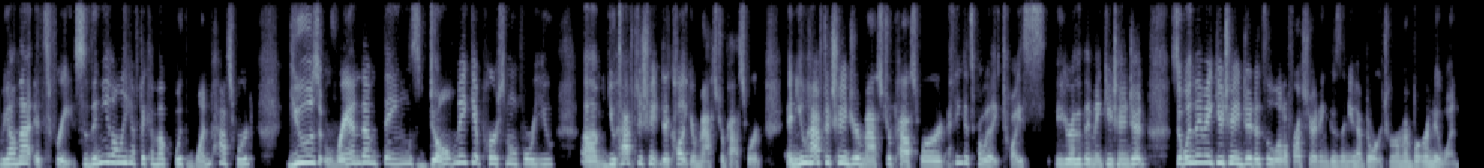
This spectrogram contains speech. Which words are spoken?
Beyond that, it's free. So then you only have to come up with one password, use random things, don't make it personal for you. Um, you have to change, they call it your master password. And you have to change your master password. I think it's probably like twice a year that they make you change it. So when they make you change it, it's a little frustrating because then you have to work to remember a new one.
